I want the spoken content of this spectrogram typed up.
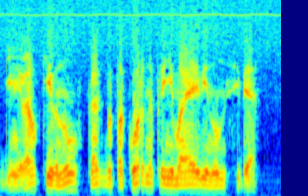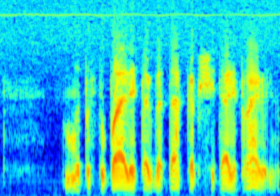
Генерал кивнул, как бы покорно принимая вину на себя. Мы поступали тогда так, как считали правильным.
